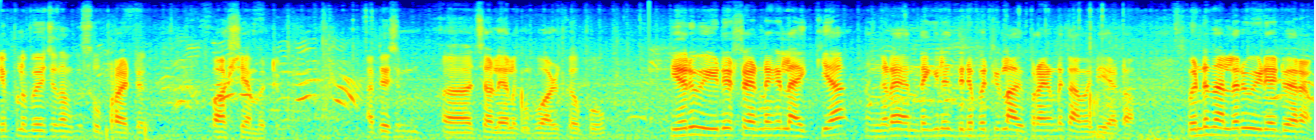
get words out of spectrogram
ഡിപ്പിൾ ഉപയോഗിച്ച് നമുക്ക് സൂപ്പറായിട്ട് വാഷ് ചെയ്യാൻ പറ്റും. അത്യാവശ്യം ചെളികൾക്ക് ചളികളൊക്കെ പോവും ഈ ഒരു വീഡിയോ ഇഷ്ടമായിട്ടുണ്ടെങ്കിൽ ലൈക്ക് ചെയ്യുക. നിങ്ങളുടെ എന്തെങ്കിലും ഇതിനെ പറ്റിയുള്ള അഭിപ്രായങ്ങൾ കമന്റ് ചെയ്യാം കേട്ടോ. വീണ്ടും നല്ലൊരു വീഡിയോ ആയിട്ട് വരാം.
